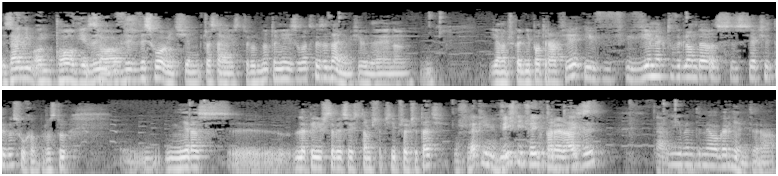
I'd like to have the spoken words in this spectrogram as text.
zanim on powie co... Wy, wysłowić się czasami tak. jest trudno, to nie jest łatwe zadanie, mi się wydaje. No. Ja na przykład nie potrafię i wiem, jak to wygląda, jak się tego słucha. Po prostu nieraz y, lepiej już sobie coś tam szybciej przeczytać. Już lepiej wyślij człowieku parę razy tak. i będę miał ogarnięte. A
